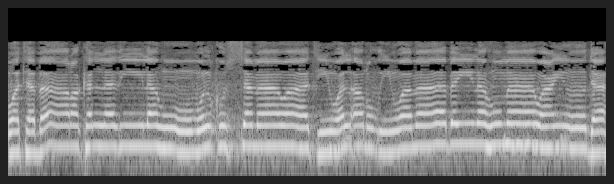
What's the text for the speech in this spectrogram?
وتبارك الذي له ملك السماوات والأرض وما بينهما وعنده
